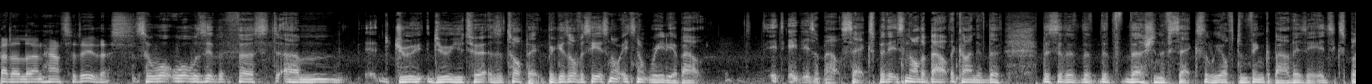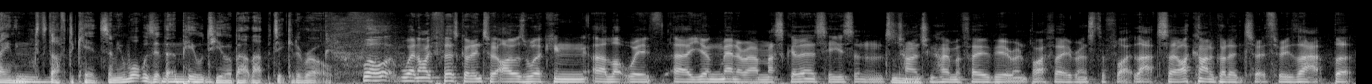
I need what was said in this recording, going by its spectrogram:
Better learn how to do this. So, what what was it that first um, drew drew you to it as a topic? Because obviously, it's not it's not really about. It, it is about sex, but it's not about the kind of the, the sort of the, the version of sex that we often think about, is it? It's explaining stuff to kids. I mean, what was it that appealed to you about that particular role? Well, when I first got into it, I was working a lot with uh, young men around masculinities and Mm. challenging homophobia and biphobia and stuff like that. So I kind of got into it through that. But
